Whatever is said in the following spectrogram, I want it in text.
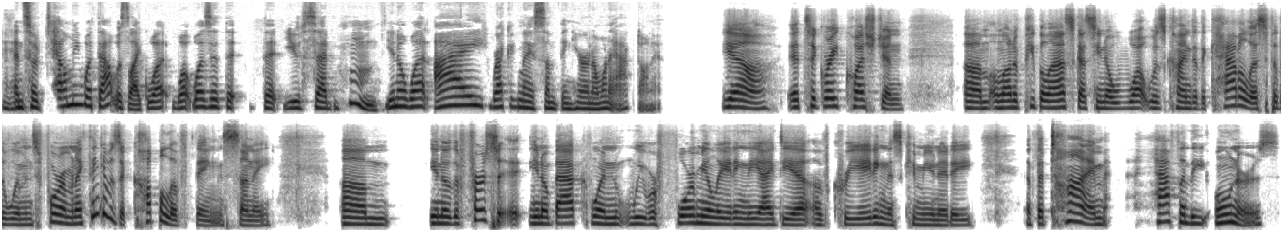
Mm-hmm. And so tell me what that was like. What what was it that that you said, "Hmm, you know what? I recognize something here and I want to act on it." Yeah, it's a great question. Um, a lot of people ask us, you know, what was kind of the catalyst for the Women's Forum? And I think it was a couple of things, Sunny. Um, you know, the first, uh, you know, back when we were formulating the idea of creating this community, at the time, half of the owners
